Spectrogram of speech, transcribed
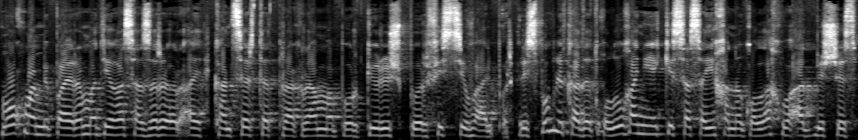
моқмами пайраматиға сазыр ай концерттат программа бір гүріш бір фестиваль бір. Республикады Тулуха неке сасайхана голах ва адбішес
